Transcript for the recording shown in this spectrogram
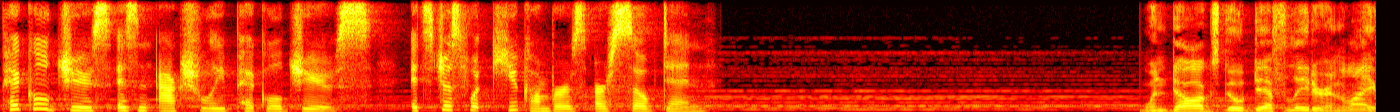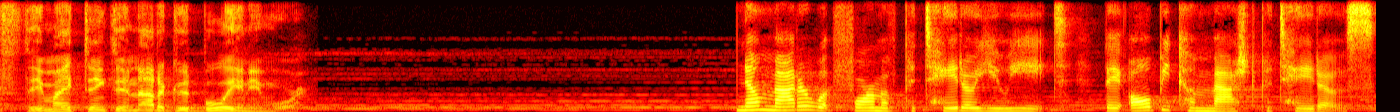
Pickle juice isn't actually pickle juice, it's just what cucumbers are soaked in. When dogs go deaf later in life, they might think they're not a good boy anymore. No matter what form of potato you eat, they all become mashed potatoes.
